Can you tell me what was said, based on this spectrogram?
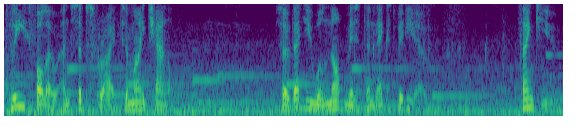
Please follow and subscribe to my channel so that you will not miss the next video. Thank you.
